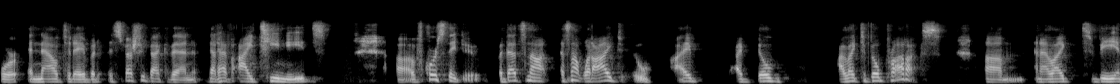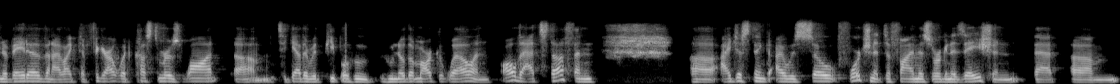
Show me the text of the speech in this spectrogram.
or and now today but especially back then that have it needs. Uh, of course they do but that's not that's not what i do. I i build I like to build products um, and I like to be innovative and I like to figure out what customers want um, together with people who, who know the market well and all that stuff. And uh, I just think I was so fortunate to find this organization that um,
